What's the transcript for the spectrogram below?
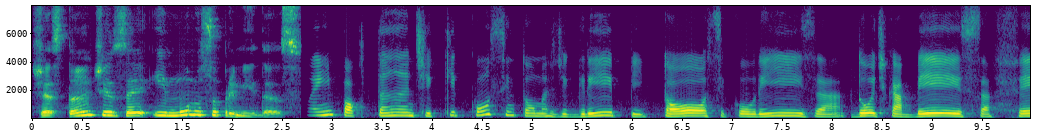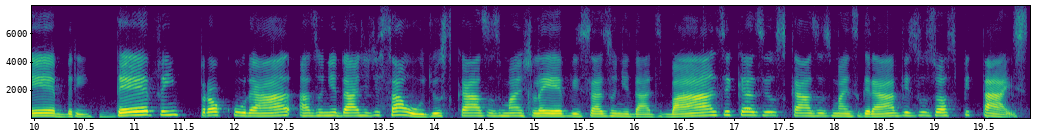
gestantes e imunossuprimidas. É importante que com sintomas de gripe, tosse, coriza, dor de cabeça, febre, devem procurar as unidades de saúde, os casos mais leves, as unidades básicas e os casos mais graves, os hospitais.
